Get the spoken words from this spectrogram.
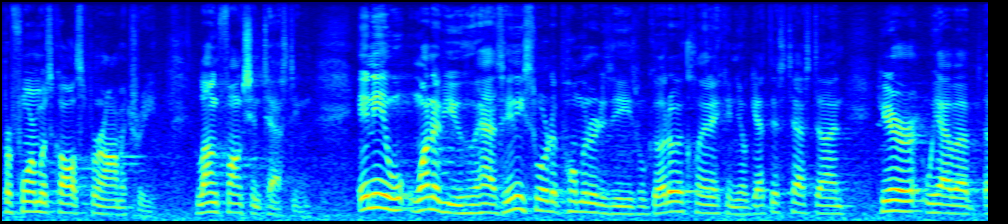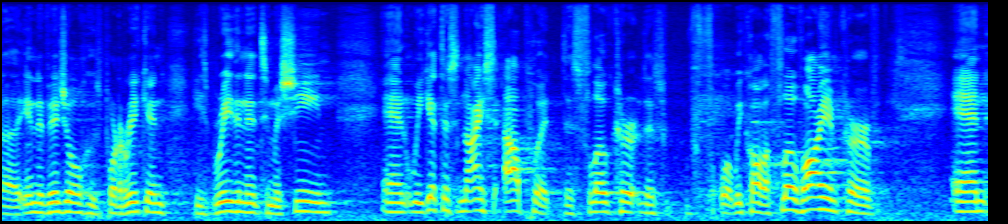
perform what's called spirometry, lung function testing. Any one of you who has any sort of pulmonary disease will go to a clinic and you'll get this test done. Here we have an individual who's Puerto Rican. He's breathing into machine. And we get this nice output, this flow curve, this what we call a flow volume curve. And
